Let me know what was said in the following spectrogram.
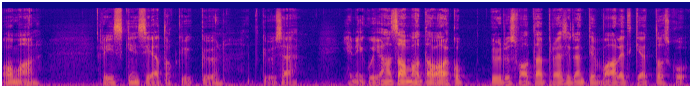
omaan riskinsietokykyyn. Että kyllä se, ja niin kuin ihan samalla tavalla kuin Yhdysvaltain presidentin vaalitkin, että tuossa kun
